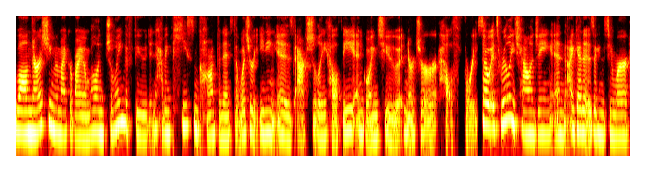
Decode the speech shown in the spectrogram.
while nourishing the microbiome, while enjoying the food and having peace and confidence that what you're eating is actually healthy and going to nurture health for you. So it's really challenging. And I get it as a consumer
